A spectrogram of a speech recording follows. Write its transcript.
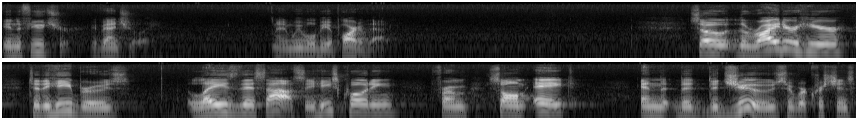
in the future, eventually. And we will be a part of that. So the writer here to the Hebrews lays this out. See, he's quoting from Psalm 8, and the, the, the Jews who were Christians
